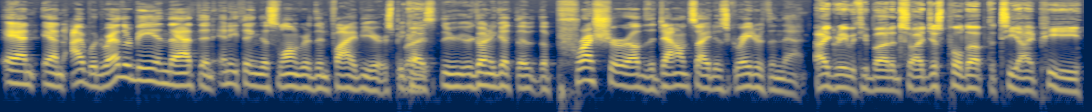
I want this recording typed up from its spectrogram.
And and I would rather be in that than anything that's longer than five years because you're going to get the, the pressure of the downside is greater than that. I agree with you, Bud. And so I just pulled up the TIP,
